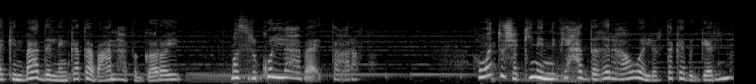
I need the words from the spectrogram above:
لكن بعد اللي انكتب عنها في الجرايد مصر كلها بقت تعرفها. هو أنتوا شاكين ان في حد غيرها هو اللي ارتكب الجريمة؟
